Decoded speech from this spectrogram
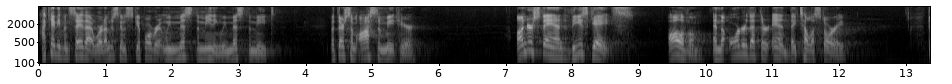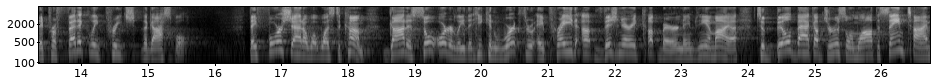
I can't even say that word. I'm just going to skip over it, and we miss the meaning, we miss the meat. But there's some awesome meat here. Understand these gates, all of them, and the order that they're in, they tell a story. They prophetically preach the gospel. They foreshadow what was to come. God is so orderly that he can work through a prayed up visionary cupbearer named Nehemiah to build back up Jerusalem while at the same time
